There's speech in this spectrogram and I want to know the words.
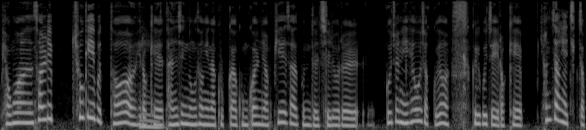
병원 설립 초기부터 이렇게 음. 단식 농성이나 국가 공권력 피해자분들 진료를 꾸준히 해오셨고요. 그리고 이제 이렇게 현장에 직접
